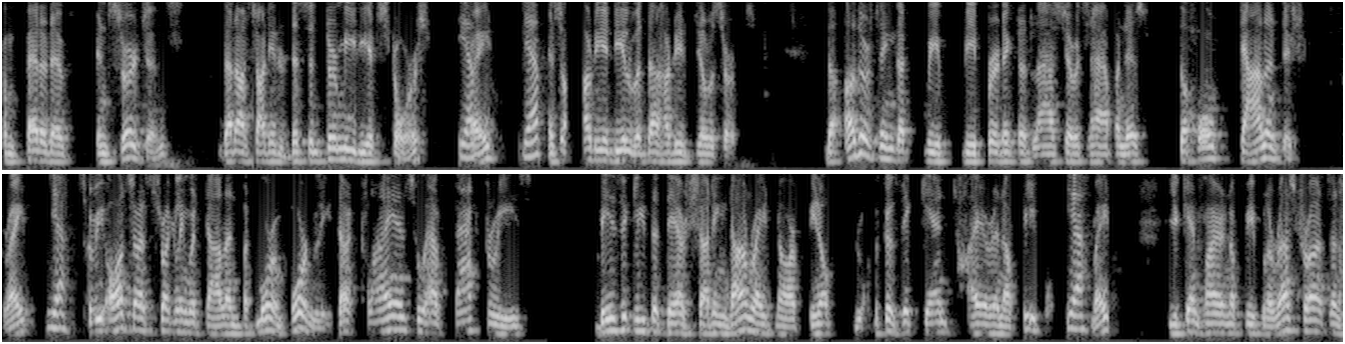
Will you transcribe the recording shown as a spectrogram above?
competitive insurgents that are starting to disintermediate stores, yep. right? Yep. And so, how do you deal with that? How do you deal with service? The other thing that we, we predicted last year, which happened, is the whole talent issue, right? Yeah. So we all started struggling with talent, but more importantly, there are clients who have factories basically that they are shutting down right now, you know, because they can't hire enough people. Yeah. Right. You can't hire enough people in restaurants and,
